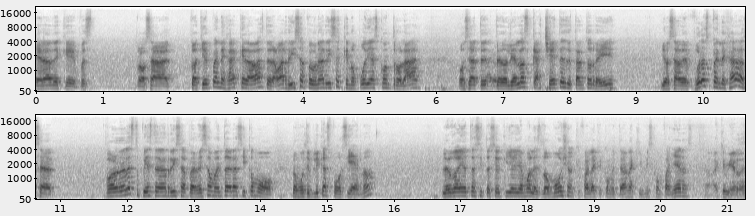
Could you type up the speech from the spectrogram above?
era de que, pues, o sea, cualquier pendejada que dabas te daba risa, pero una risa que no podías controlar. O sea, te, Claro. te dolían los cachetes de tanto reír. Y, o sea, de puras pendejadas, o sea, por la estupidez te dan risa, pero en ese momento era así como lo multiplicas por 100, ¿no? Luego hay otra situación que yo llamo el slow motion, que fue la que comentaron aquí mis compañeros. Ay, qué mierda.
